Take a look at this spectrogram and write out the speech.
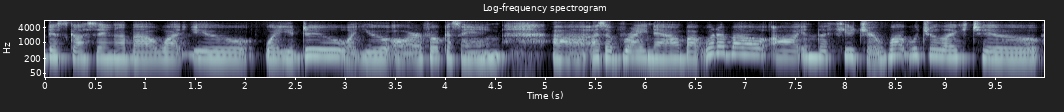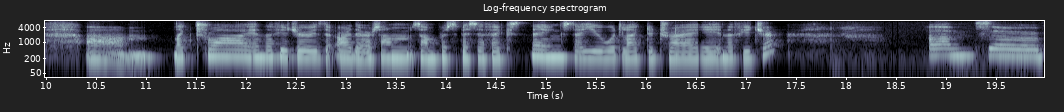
discussing about what you what you do what you are focusing uh, as of right now but what about uh, in the future? What would you like to um, like try in the future? Is there, are there some some specific things that you would like to try in the future? Um, so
